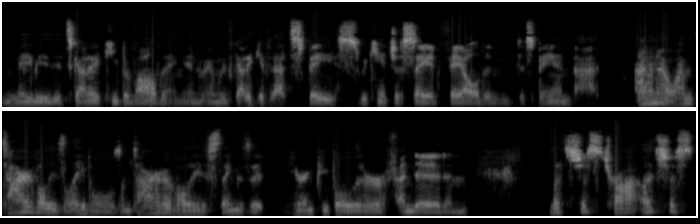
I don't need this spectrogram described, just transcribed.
maybe it's got to keep evolving, and, and we've got to give that space. We can't just say it failed and disband that. I don't know. I'm tired of all these labels. I'm tired of all these things that hearing people that are offended and let's just try let's just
